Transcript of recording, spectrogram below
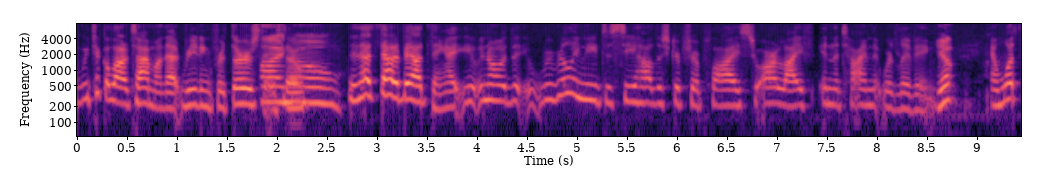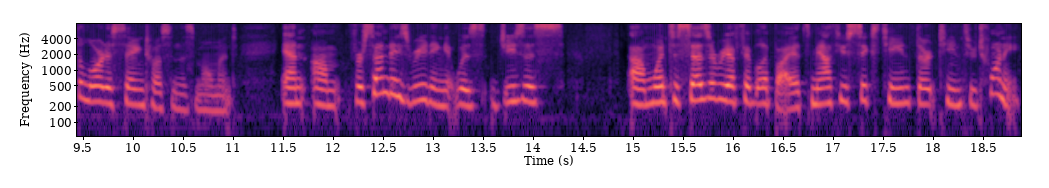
We took a lot of time on that reading for Thursday. I so. know. And that's not a bad thing. I, you know, the, we really need to see how the scripture applies to our life in the time that we're living. Yep. And what the Lord is saying to us in this moment. And um, for Sunday's reading, it was Jesus um, went to Caesarea Philippi. It's Matthew 16, 13 through 20.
